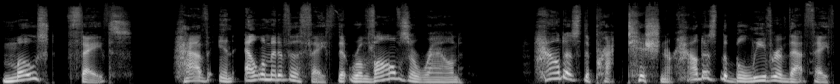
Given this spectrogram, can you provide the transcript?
Most faiths have an element of the faith that revolves around how does the practitioner, how does the believer of that faith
